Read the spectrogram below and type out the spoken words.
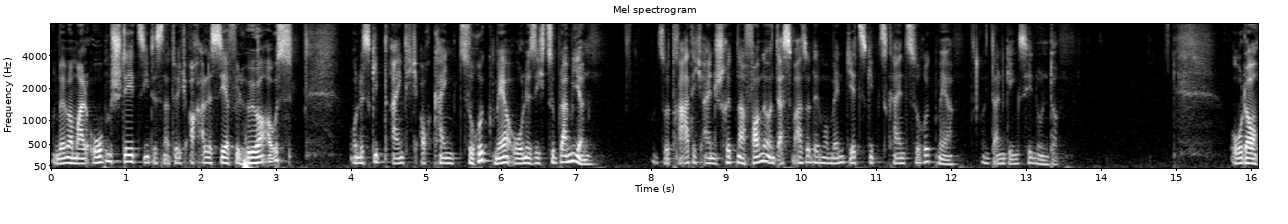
Und wenn man mal oben steht, sieht es natürlich auch alles sehr viel höher aus. Und es gibt eigentlich auch kein Zurück mehr, ohne sich zu blamieren. Und so trat ich einen Schritt nach vorne und das war so der Moment, jetzt gibt es kein Zurück mehr. Und dann ging es hinunter. Oder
